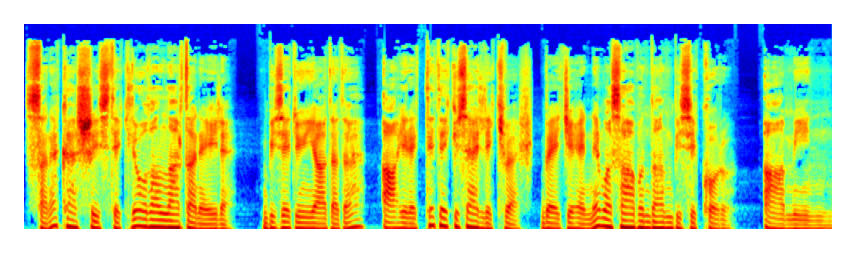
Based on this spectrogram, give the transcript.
sana karşı istekli olanlardan eyle. Bize dünyada da ahirette de güzellik ver ve cehennem azabından bizi koru. Amin.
